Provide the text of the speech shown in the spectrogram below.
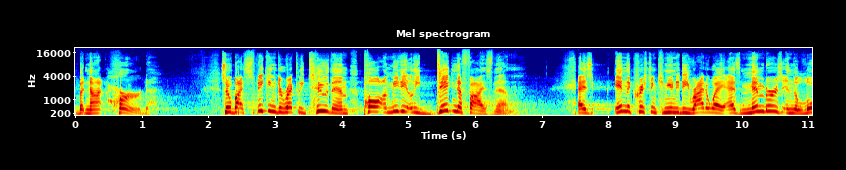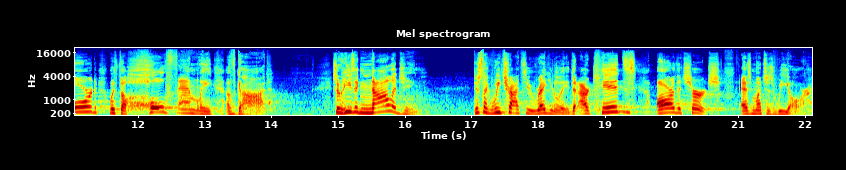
but not heard. So, by speaking directly to them, Paul immediately dignifies them as in the Christian community right away, as members in the Lord with the whole family of God. So, he's acknowledging, just like we try to regularly, that our kids are the church as much as we are.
